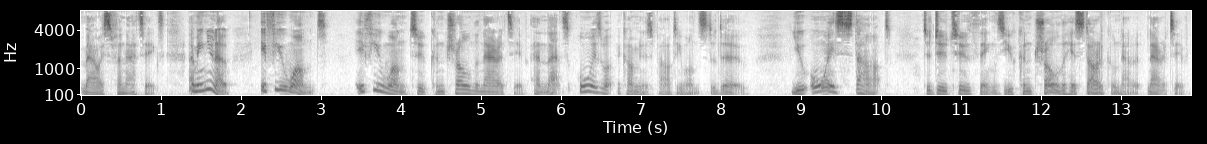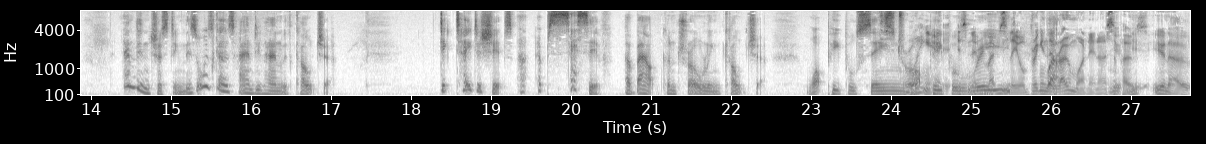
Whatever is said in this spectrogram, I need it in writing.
Maoist fanatics. I mean, you know, if you want if you want to control the narrative, and that's always what the Communist Party wants to do, you always start to do two things. You control the historical nar- narrative, and interesting, this always goes hand in hand with culture dictatorships are obsessive about controlling culture. What people sing, Destroying what it, people it, read, mostly, or bringing their own one in, I suppose. You, you know,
